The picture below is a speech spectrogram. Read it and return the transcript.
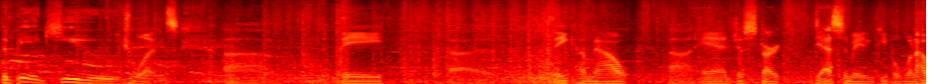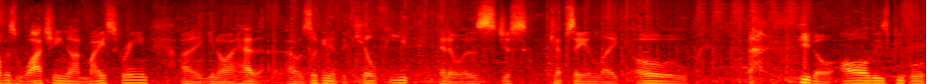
the big, huge ones. Uh, they they come out and just start decimating people. When I was watching on my screen, uh, you know, I had I was looking at the kill feed, and it was just kept saying like, "Oh, you know, all these people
